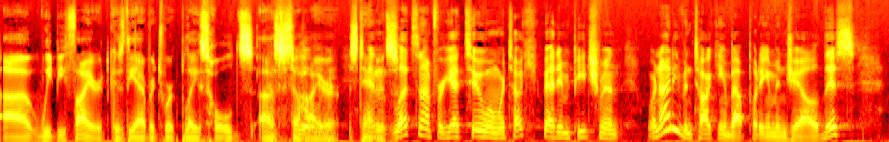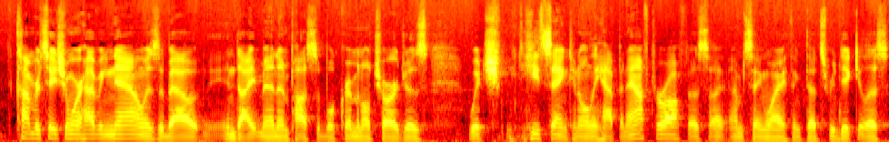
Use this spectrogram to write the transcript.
uh, we'd be fired because the average workplace holds us Absolutely. to higher standards. And let's not forget, too, when we're talking about impeachment, we're not even talking about putting him in jail. This conversation we're having now is about indictment and possible criminal charges, which he's saying can only happen after office. I, am saying why I think that's ridiculous.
